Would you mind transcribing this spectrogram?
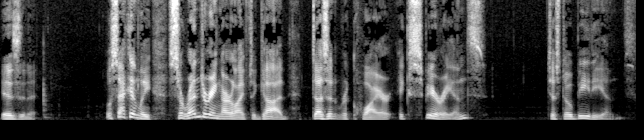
isn't it? Well, secondly, surrendering our life to God doesn't require experience, just obedience.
